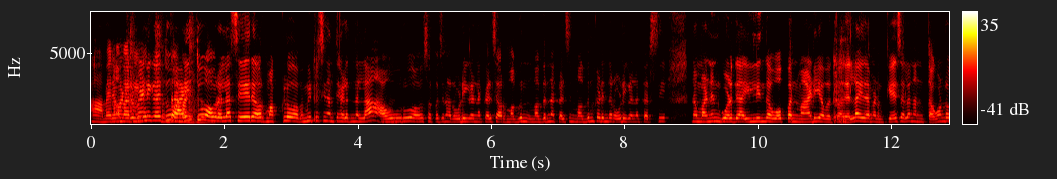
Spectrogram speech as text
ಹಾ ಮೆರವಣಿಗೆ ಮೆರವಣಿಗೆ ಆಯ್ತು ಅವರೆಲ್ಲ ಸೇರಿ ಅವ್ರ ಮಕ್ಕಳು ಮೀಟರ್ ಸೀನ್ ಅಂತ ಹೇಳಿದ್ನಲ್ಲ ಅವರು ಅವ್ರು ಸ್ವಲ್ಪ ಜನ ರೋಡಿಗಳನ್ನ ಕಳಿಸಿ ಅವ್ರ ಮಗನ್ ಮಗನ್ನ ಕಳಿಸಿ ಮಗನ್ ಕಡೆಯಿಂದ ರೋಡಿಗಳನ್ನ ಕರೆಸಿ ನಮ್ಮ ಅಣ್ಣನ ಗೋಡ್ದೆ ಇಲ್ಲಿಂದ ಓಪನ್ ಮಾಡಿ ಅವತ್ತು ಅದೆಲ್ಲ ಇದೆ ಮೇಡಮ್. ಕೇಸ್ ಎಲ್ಲ ನಾನು ತಗೊಂಡು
